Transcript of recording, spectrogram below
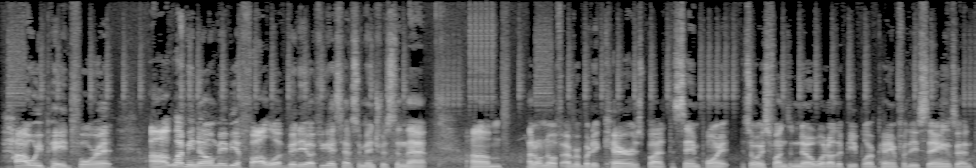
how we paid for it, uh, let me know, maybe a follow-up video if you guys have some interest in that. Um, I don't know if everybody cares, but at the same point, it's always fun to know what other people are paying for these things and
